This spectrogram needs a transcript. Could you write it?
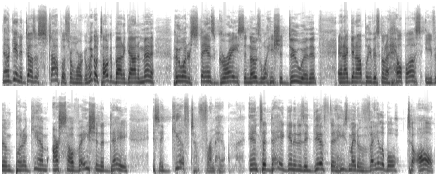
Now, again, it doesn't stop us from working. We're going to talk about a guy in a minute who understands grace and knows what he should do with it. And again, I believe it's going to help us even. But again, our salvation today is a gift from him. And today, again, it is a gift that he's made available to all.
